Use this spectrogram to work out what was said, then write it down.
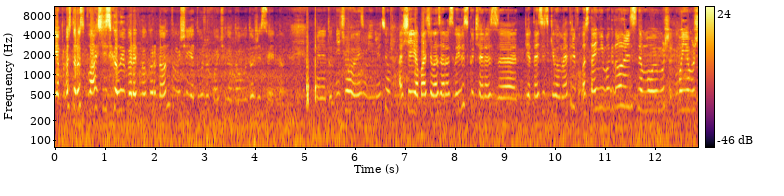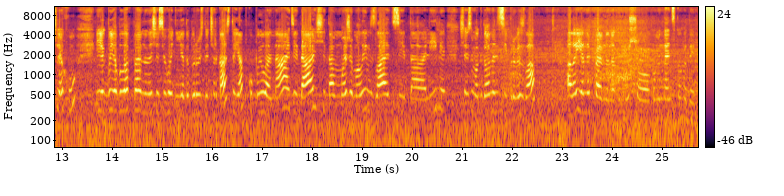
я просто розплачусь, коли перетну кордон, тому що я дуже хочу додому, дуже сильно. У мене тут нічого не змінюється. А ще я бачила зараз вивіску через е, 15 кілометрів. Останній Макдональдс на моєму моєму шляху. І якби я була впевнена, що сьогодні я доберусь до Черкас, то я б купила Наді, Даші, там може малим Златці та Лілі щось в Макдональдсі привезла. Але я не впевнена, тому що комендантська година.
